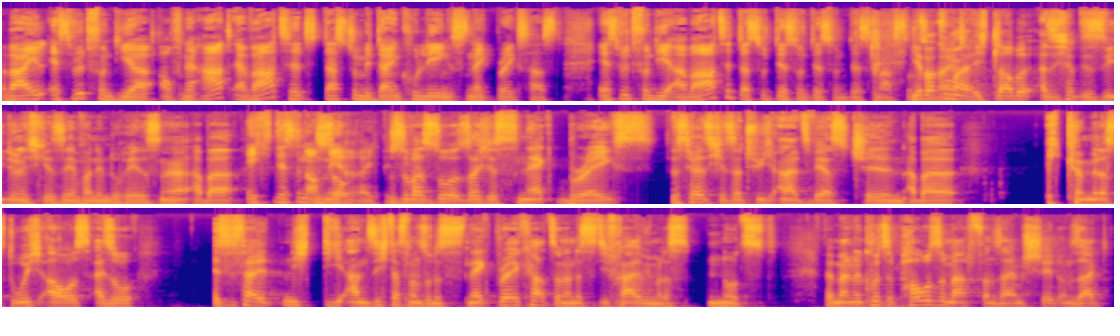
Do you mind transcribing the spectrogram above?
weil es wird von dir auf eine Art erwartet, dass du mit deinen Kollegen Snackbreaks hast. Es wird von dir erwartet, dass du das und das und das machst. Und ja, aber so guck mal, ich glaube, also ich habe dieses Video nicht gesehen, von dem du redest, ne? Aber ich, das sind auch mehrere. So, sowas, so solche Snackbreaks, das hört sich jetzt natürlich an, als wäre es chillen, aber ich könnte mir das durchaus, also es ist halt nicht die Ansicht, dass man so eine Snackbreak hat, sondern das ist die Frage, wie man das nutzt. Wenn man eine kurze Pause macht von seinem Shit und sagt,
